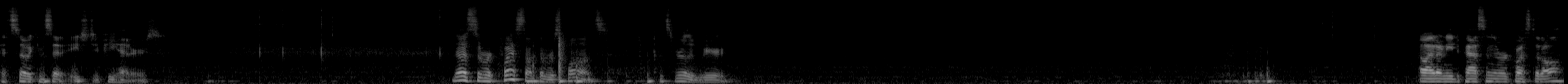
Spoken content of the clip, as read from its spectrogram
it's so it can set HTTP headers. No, it's the request, not the response. It's really weird. Oh, I don't need to pass in the request at all?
